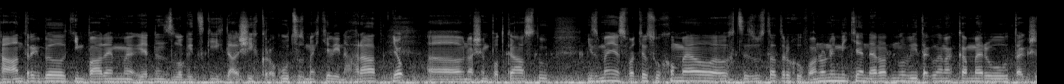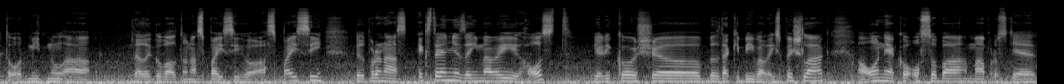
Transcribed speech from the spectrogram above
a Antrek byl tím pádem jeden z logických dalších kroků, co jsme chtěli nahrát jo. v našem podcastu. Nicméně Svatě Suchomel chce zůstat trochu v anonymitě, nerad mluví takhle na kameru, takže to odmítnul a delegoval to na Spicyho. A Spicy byl pro nás extrémně zajímavý host, jelikož byl taky bývalý spešlák a on jako osoba má prostě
